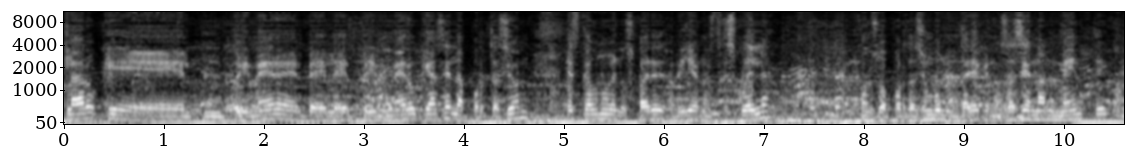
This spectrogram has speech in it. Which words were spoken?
Claro que el, primer, el, primero que hace la aportación es cada uno de los padres de familia de nuestra escuela, con su aportación voluntaria que nos hace anualmente, con,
